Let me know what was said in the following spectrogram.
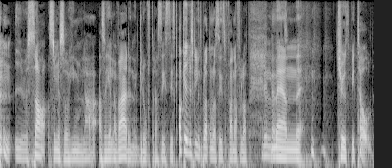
i USA som är så himla, alltså hela världen är grovt rasistisk. Okej, vi skulle inte prata om rasism, Fanna, förlåt. Men truth be told,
